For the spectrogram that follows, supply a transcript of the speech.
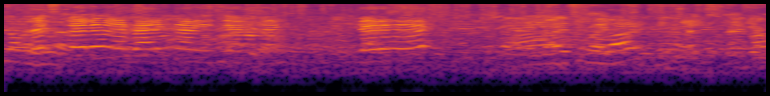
Look straight ahead, right in front of you, gentlemen. Straight ahead. Nice and right.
